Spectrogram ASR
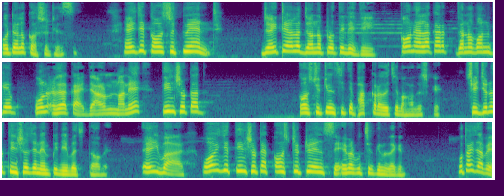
ওটা হলো কনস্টিটিউন্সি এই যে কনস্টিটিউয়েন্ট যে এইটা হলো জনপ্রতিনিধি। কোন এলাকার জনগণকে কোন এলাকায় মানে তিনশোটা কনস্টিটিউয়েন্সিতে ভাগ করা হয়েছে বাংলাদেশকে। সেই জন্য তিনশো জন এমপি নির্বাচিত হবে। এইবার ওই যে তিনশোটা কনস্টিটিউয়েন্সি এবার বুঝছেন কিনা দেখেন। কোথায় যাবে?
